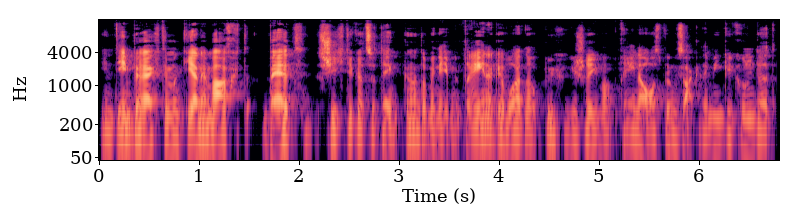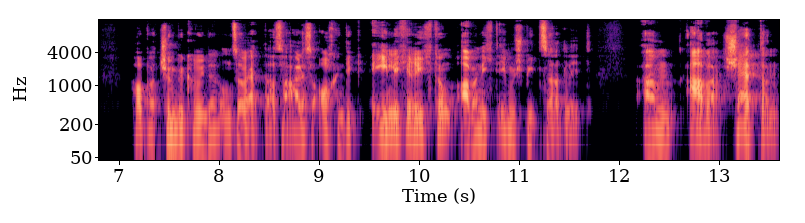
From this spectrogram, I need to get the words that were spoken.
in dem Bereich, den man gerne macht, weitschichtiger zu denken. Und da bin ich eben Trainer geworden, habe Bücher geschrieben, habe Trainerausbildungsakademien gegründet, habe ein Gym gegründet und so weiter. Also alles auch in die ähnliche Richtung, aber nicht eben Spitzenathlet. Ähm, aber scheitern.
